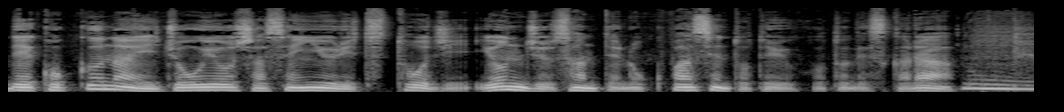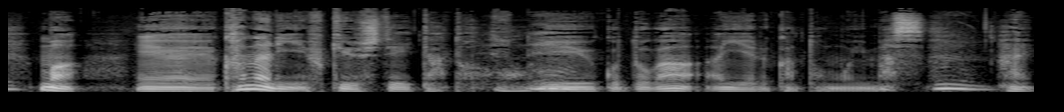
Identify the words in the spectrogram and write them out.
で国内乗用車占有率当時43.6%ということですから、うん、まあ、えー、かなり普及していたということが言えるかと思います。はい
